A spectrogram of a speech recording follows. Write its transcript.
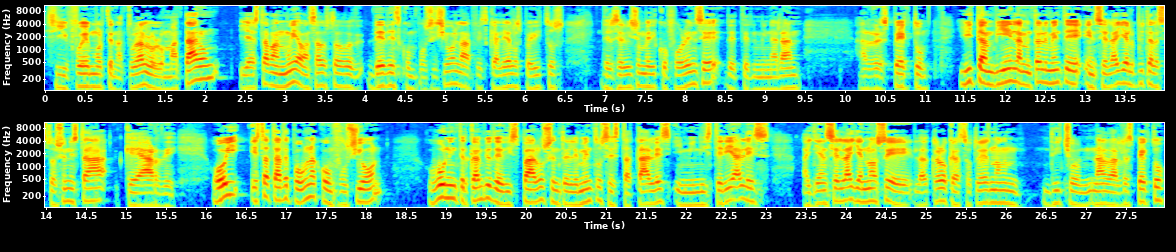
si fue muerte natural o lo mataron. Ya estaban muy avanzados estado de descomposición. La Fiscalía, los peritos del Servicio Médico Forense determinarán al respecto. Y también, lamentablemente, en Celaya, Lupita, la situación está que arde. Hoy, esta tarde, por una confusión, hubo un intercambio de disparos entre elementos estatales y ministeriales allá en Celaya. No sé, claro que las autoridades no han dicho nada al respecto,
